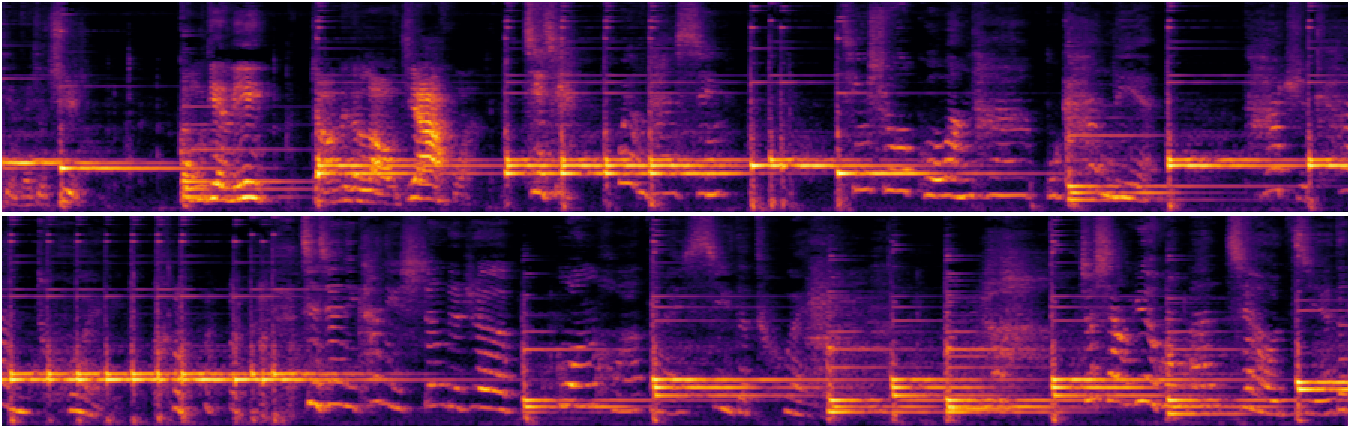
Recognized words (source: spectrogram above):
现在就去宫殿里找那个老家伙。姐姐不用担心。国王他不看脸，他只看腿。姐姐，你看你生的这光滑白皙的腿，啊，就像月光般皎洁的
